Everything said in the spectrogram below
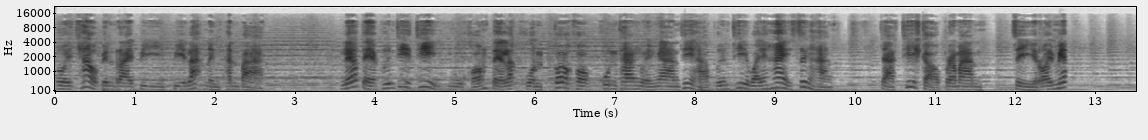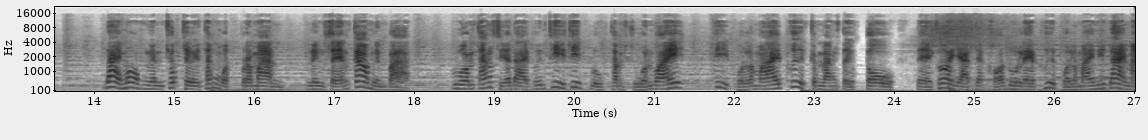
โดยเช่าเป็นรายปีปีละ 1,000 บาท แล้วแต่พื้นที่ที่อยู่ของแต่ละคนก็ขอบคุณทางหน่วยงานที่หาพื้นที่ไว้ให้ ซึ่งห่างจากที่เก่าประมาณ 400 เมตร ได้มอบเงินชดเชยทั้งหมดประมาณ 190,000 บาท รวมทั้งเสียดายพื้นที่ที่ปลูกทำสวนไว้ ที่ผลไม้พืชกำลังเติบโต แต่ก็อยากจะขอดูแลพืชผลไม้นี้ได้ไหม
